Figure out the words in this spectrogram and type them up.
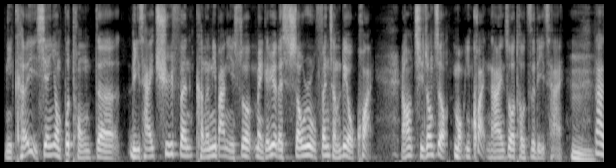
你可以先用不同的理财区分，可能你把你所每个月的收入分成。六块，然后其中只有某一块拿来做投资理财。嗯，那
